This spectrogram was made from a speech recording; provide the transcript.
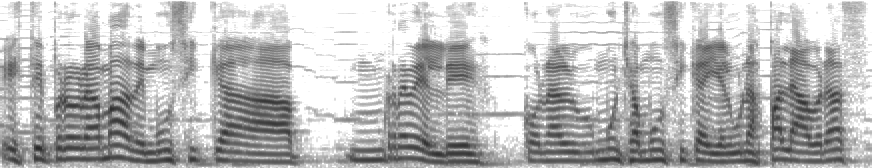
Este programa de música rebelde, con mucha música y algunas palabras,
